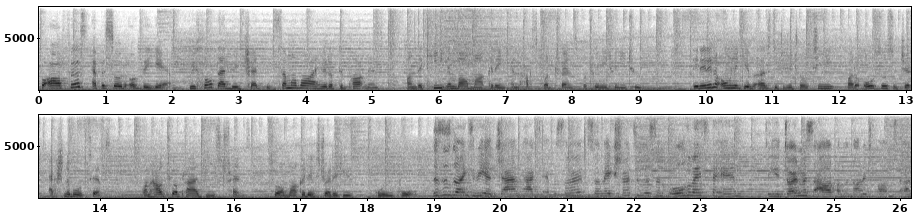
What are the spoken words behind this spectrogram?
For our first episode of the year, we thought that we'd chat with some of our head of departments on the key inbound marketing and HubSpot trends for 2022. They didn't only give us the digital tea, but also suggest actionable tips on how to apply these trends to our marketing strategies going forward. This is going to be a jam packed episode, so make sure to listen all the way to the end so you don't miss out on the knowledge bombs that our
